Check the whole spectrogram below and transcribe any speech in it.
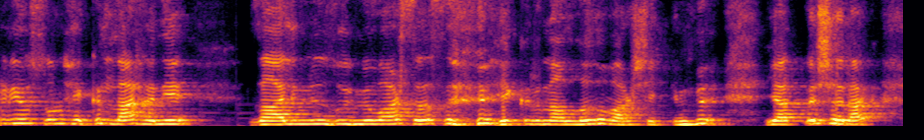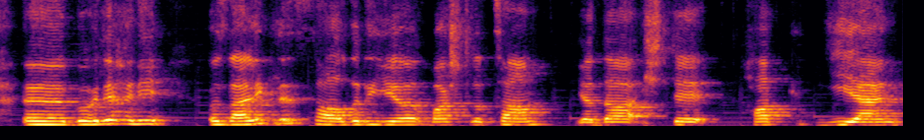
biliyorsun hackerlar hani zalimin zulmü varsa hacker'ın Allah'ı var şeklinde yaklaşarak e, böyle hani özellikle saldırıyı başlatan ya da işte hak yiyen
